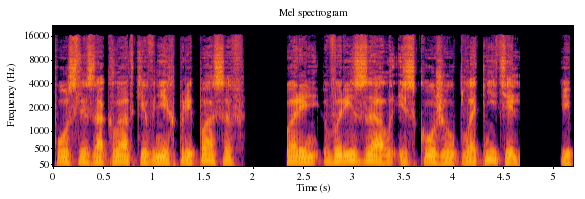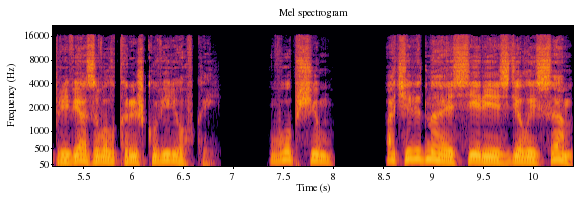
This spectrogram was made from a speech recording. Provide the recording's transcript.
После закладки в них припасов парень вырезал из кожи уплотнитель и привязывал крышку веревкой. В общем, очередная серия «Сделай сам»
